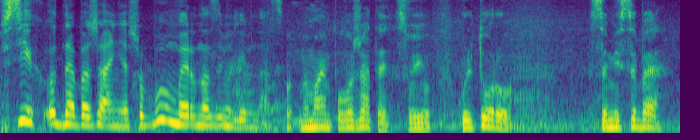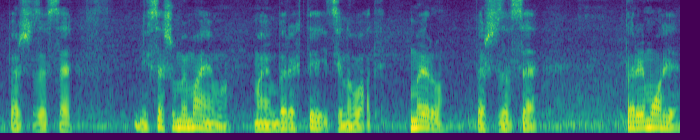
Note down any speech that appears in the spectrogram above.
всіх одне бажання, щоб був мир на землі в нас. Ми маємо поважати свою культуру, самі себе, перше за все. І все, що ми маємо, маємо берегти і цінувати. Миру, перше за все, перемоги.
